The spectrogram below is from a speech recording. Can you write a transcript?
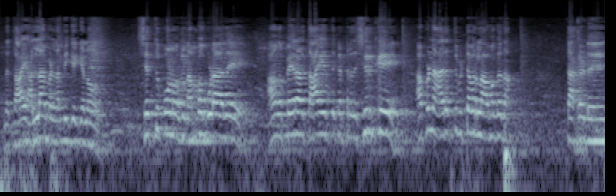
இந்த தாய் அல்லா மேல் நம்பிக்கை வைக்கணும். செத்து போனவர்கள் நம்ப கூடாது அவங்க பேரால் தாயத்து கட்டுறது சிறுக்கு அப்படின்னு அறுத்து விட்டவர்கள் அவங்க தான் தகடு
